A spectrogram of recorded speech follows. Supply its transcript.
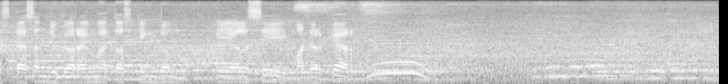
Station juga ramai, Tos Kingdom, PLC, Mothercare. Thank you.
